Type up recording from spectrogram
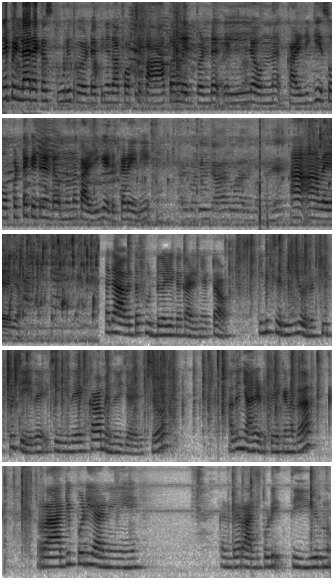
പിള്ളേരൊക്കെ സ്കൂളിൽ പോയിട്ട് പിന്നെ ഇതാ കുറച്ച് പാത്രങ്ങൾ ഇരിപ്പുണ്ട്. എല്ലാം ഒന്ന് കഴുകി സോപ്പിട്ടൊക്കെ ഇട്ടിട്ടുണ്ട്. ഒന്നൊന്ന് കഴുകി എടുക്കണേ ഇനി. ആ ആ വരിക വരിക രാവിലത്തെ ഫുഡ് കഴിയൊക്കെ കഴിഞ്ഞിട്ടോ ഇനി ചെറിയൊരു ടിപ്പ് ചെയ്ത് ചെയ്തേക്കാം എന്ന് വിചാരിച്ചു. അത് ഞാൻ എടുത്തേക്കണത്. റാഗിപ്പൊടിയാണ്. കണ്ട റാഗിപ്പൊടി തീർന്നു.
